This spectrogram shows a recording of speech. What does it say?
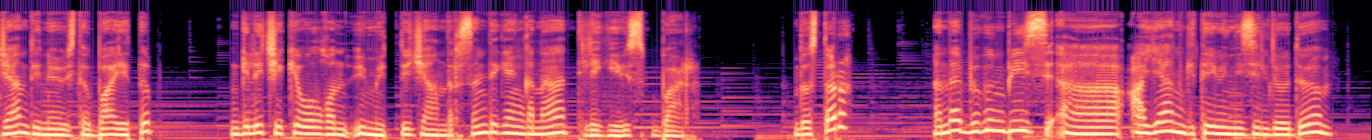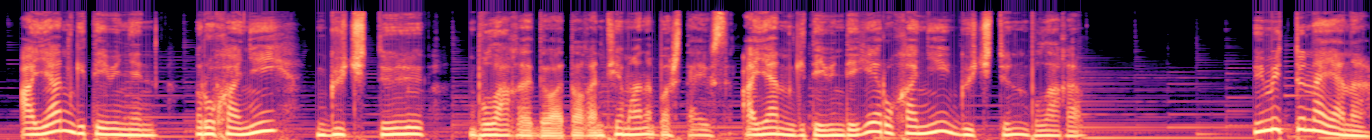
жан дүйнөбүздү байытып келечекке болгон үмүттү жандырсын деген гана тилегибиз бар. Достор анда бүгүн биз аян китебин изилдөөдө аян китебинен руханий күчтүү булагы деп аталган теманы баштайбыз. Аян китебиндеги руханий күчтүн булагы. Үмүттүн аяны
